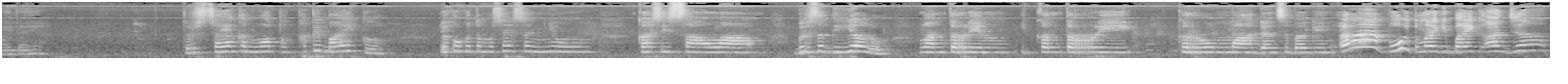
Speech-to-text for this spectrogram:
gitu ya terus saya akan ngotot tapi baik loh dia kalau ketemu saya senyum kasih salam bersedia loh nganterin ikan teri ke rumah dan sebagainya ah bu itu mah lagi baik aja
